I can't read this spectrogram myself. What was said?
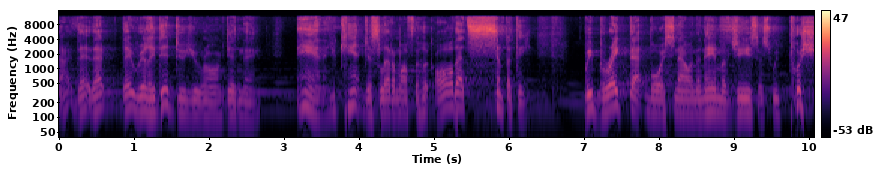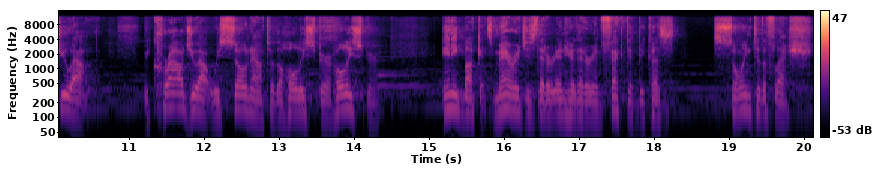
I that, that they really did do you wrong, didn't they? Man, you can't just let them off the hook. All that sympathy we break that voice now in the name of Jesus. We push you out. We crowd you out. We sow now to the Holy Spirit. Holy Spirit, any buckets, marriages that are in here that are infected because sowing to the flesh,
